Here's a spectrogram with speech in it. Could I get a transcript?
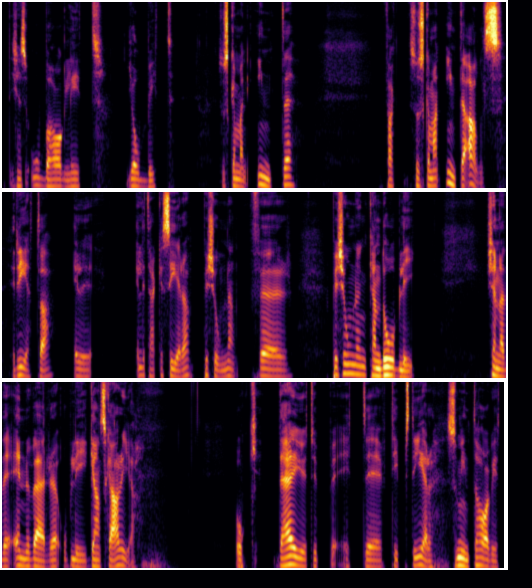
det känns obehagligt, jobbigt, så ska man inte så ska man inte alls reta eller, eller trakassera personen. För personen kan då bli känna det ännu värre och bli ganska arga. Och det här är ju typ ett eh, tips till er som inte har vet,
